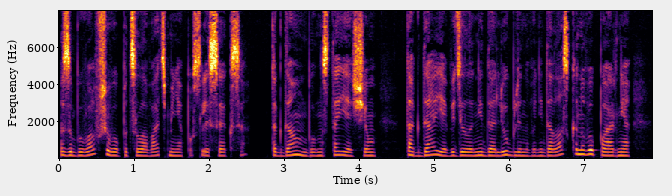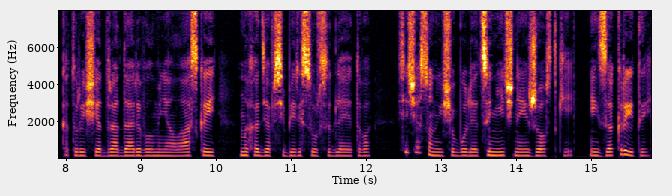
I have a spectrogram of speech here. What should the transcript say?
забывавшего поцеловать меня после секса. Тогда он был настоящим. Тогда я видела недолюбленного, недоласканного парня, который щедро одаривал меня лаской, находя в себе ресурсы для этого. Сейчас он еще более циничный и жесткий, и закрытый,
